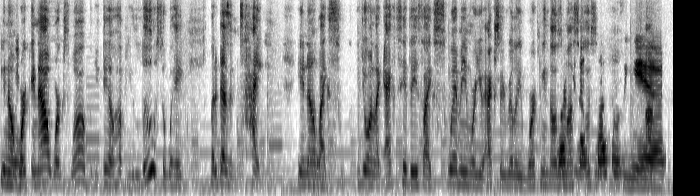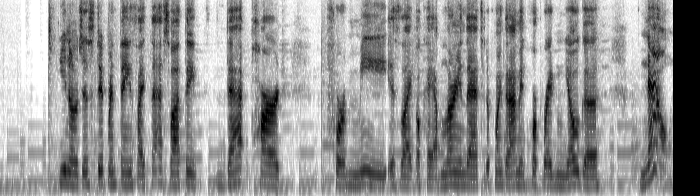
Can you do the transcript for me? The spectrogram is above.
You know, yeah. working out works well, but it'll help you lose the weight, but it doesn't tighten. You know, like sw- doing like activities like swimming where you're actually really working those working muscles. Those muscles, yeah. Um, you know, just different things like that. So I think that part for me is like, okay, I'm learning that to the point that I'm incorporating yoga now.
